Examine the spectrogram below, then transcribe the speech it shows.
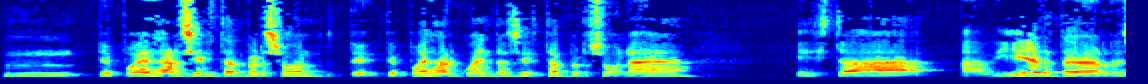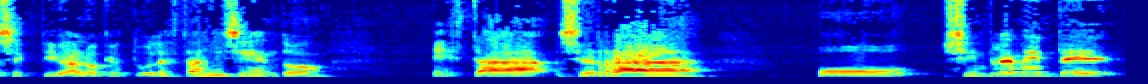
mm, te puedes dar si esta persona, te, puedes dar cuenta si esta persona está abierta, receptiva a lo que tú le estás diciendo, está cerrada o simplemente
